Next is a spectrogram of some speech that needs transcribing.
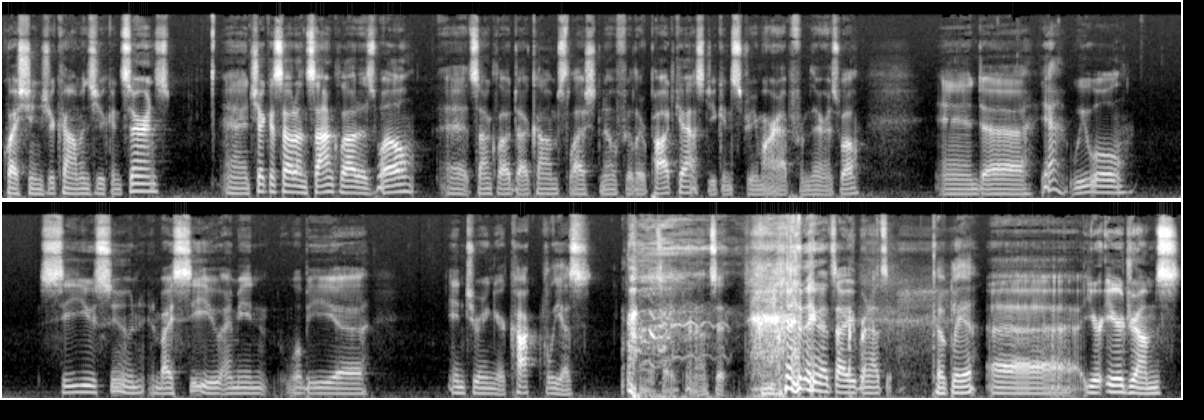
questions, your comments, your concerns. And check us out on SoundCloud as well at soundcloud.com slash no filler podcast. You can stream our app from there as well. And uh, yeah, we will see you soon. And by see you, I mean we'll be uh, entering your cochleas. That's how you pronounce it. I think that's how you pronounce it. Cochlea? Uh, your eardrums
